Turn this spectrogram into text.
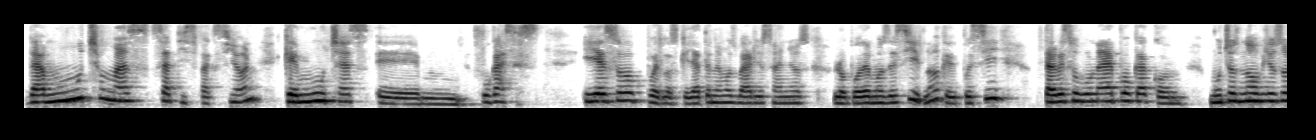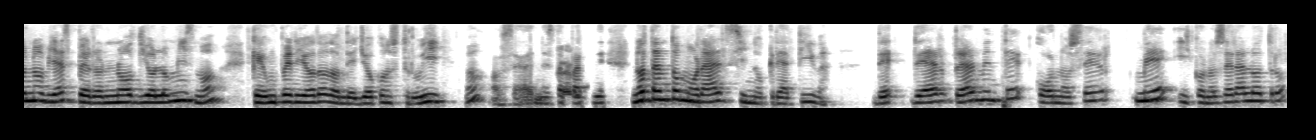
da mucho más satisfacción que muchas eh, fugaces. Y eso, pues los que ya tenemos varios años lo podemos decir, ¿no? Que pues sí, tal vez hubo una época con muchos novios o novias, pero no dio lo mismo que un periodo donde yo construí, ¿no? O sea, en esta parte, no tanto moral, sino creativa, de, de realmente conocerme y conocer al otro.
